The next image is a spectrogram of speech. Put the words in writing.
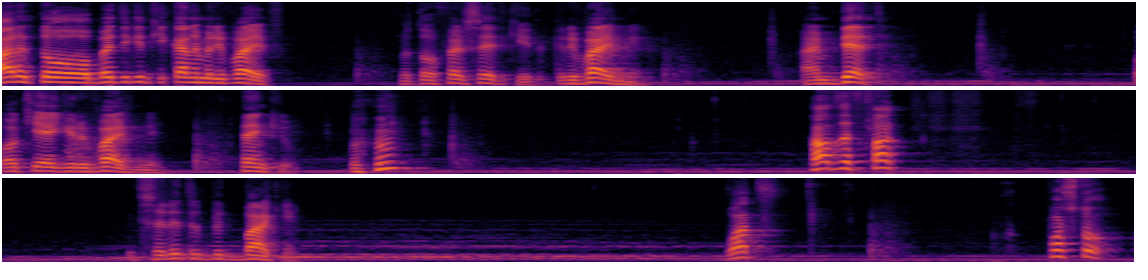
Πάρε το Betty Kit και κάνε με revive. Με το first aid kit. Revive me. I'm dead. Okay, you revived me. Thank you. How the fuck? It's a little bit buggy. What? Πώς το...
